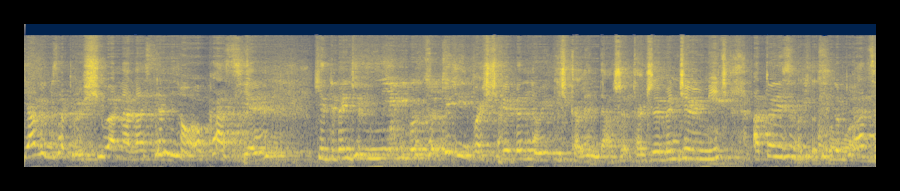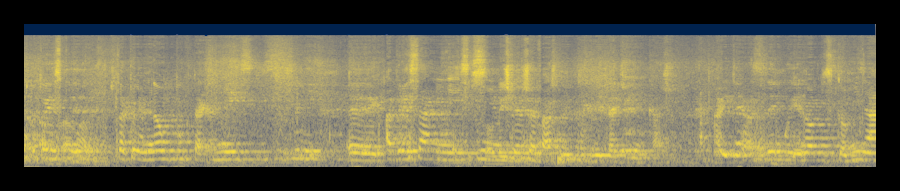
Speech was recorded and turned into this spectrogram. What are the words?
ja bym zaprosiła na następną okazję, kiedy będziemy mieli, bo co tydzień właściwie będą jakieś kalendarze, także będziemy mieć, a to jest do pracy, bo to jest, że tak powiem, notebook taki miejski z różnymi e, adresami miejskimi, myślę, że ważny również dla dziennikarzy. No i teraz zdejmuję nogi z komina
